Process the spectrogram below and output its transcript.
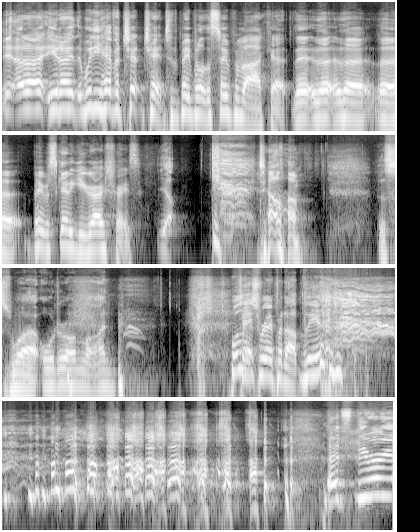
Yeah, you know, when you have a chit chat to the people at the supermarket, the, the, the, the people scanning your groceries. Yep. Tell them. This is why I order online. well, let's wrap it up there. It's very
